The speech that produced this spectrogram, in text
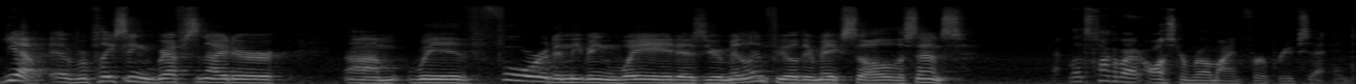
yeah, uh, replacing Refsnyder um, with Ford and leaving Wade as your middle infielder makes all the sense. Let's talk about Austin Romine for a brief second.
